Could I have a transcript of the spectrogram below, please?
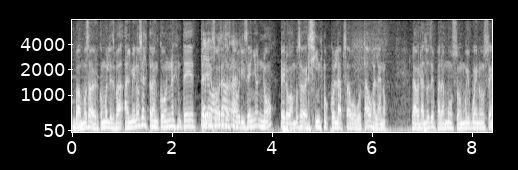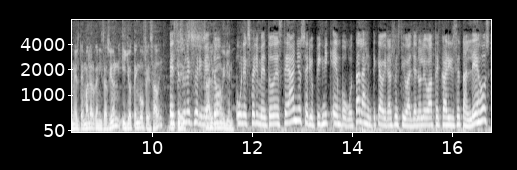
Vamos a ver cómo les va. Al menos el trancón de tres horas hasta. Briseño, no, pero vamos a ver si no colapsa Bogotá. Ojalá no. La verdad, los de Páramo son muy buenos en el tema de la organización y yo tengo fe, ¿sabe? Este es un Salga experimento, muy bien. un experimento de este año, Serio Picnic en Bogotá. La gente que va a ir al festival ya no le va a tocar irse tan lejos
